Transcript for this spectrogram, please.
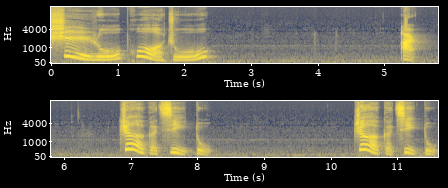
势如破竹。二，这个季度。这个季度，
